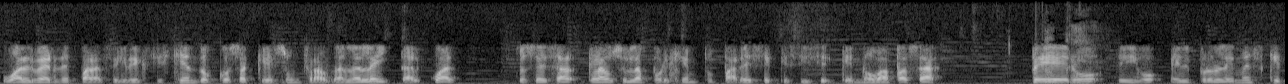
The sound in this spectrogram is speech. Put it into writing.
o al Verde para seguir existiendo, cosa que es un fraude a la ley, tal cual. Entonces esa cláusula, por ejemplo, parece que sí que no va a pasar. Pero te digo, el problema es que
